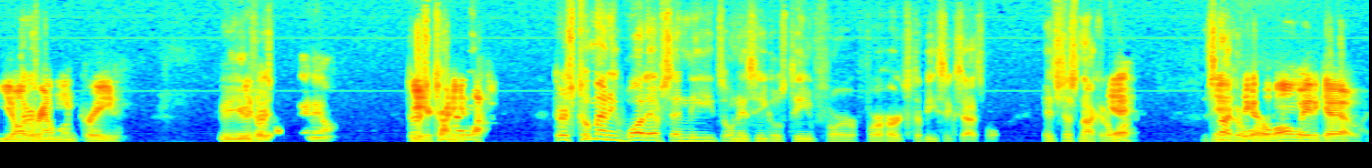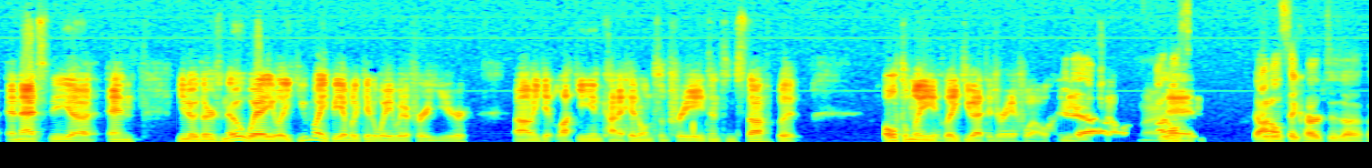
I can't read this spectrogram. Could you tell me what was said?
you don't have a round one grade, You usually There's- fan out. yeah, There's you're too trying to get many- lucky. There's too many what ifs and needs on this Eagles team for for Hurts to be successful. It's just not going to Yeah. work. It's yeah, not going they to got a long way to go, and that's the uh, and you know there's no way like you might be able to get away with it for a year, um, and get lucky and kind of hit on some free agents and stuff, but ultimately like you have to draft well in the Yeah. NFL. I don't. And- I don't think Hurts is a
